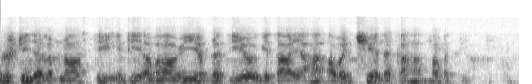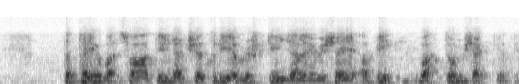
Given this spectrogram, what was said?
वृष्टिजलं नास्ति इति अभावीयप्रतियोगितायाः अवच्छेदकः भवति। तथैव स्वातिनक्षत्रीयवृष्टिजले विषये अपि वक्तुं शक्यते।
